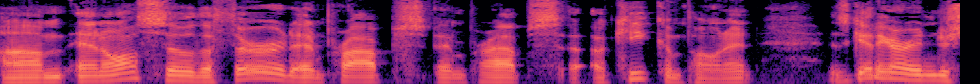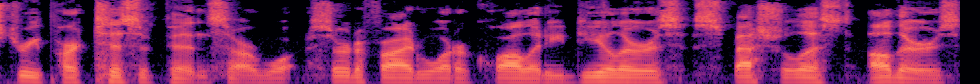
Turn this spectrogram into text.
Um, and also the third and perhaps and perhaps a key component is getting our industry participants, our wa- certified water quality dealers, specialists, others,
